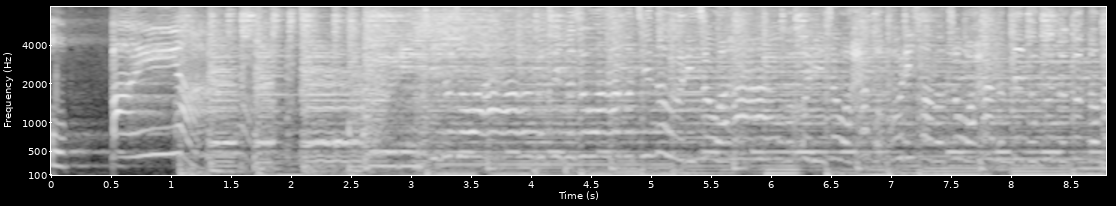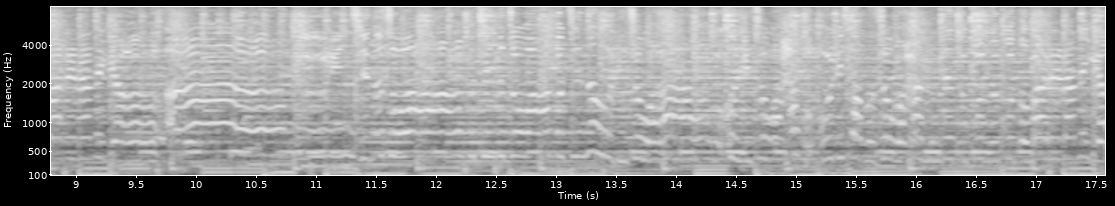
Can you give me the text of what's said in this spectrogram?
오빠야. 우린 진우 좋아하고 진우 좋아하고 진우 우리 좋아하고 우리 좋아하고 우리 서로 좋아하는데 누구누구도 말을 안 해요. oh, 우린 진우 좋아하고 진우 좋아하고 진우 우리 좋아하고 우리 좋아하고 우리 서로 좋아하는데 누구누구도 말을 안 해요.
